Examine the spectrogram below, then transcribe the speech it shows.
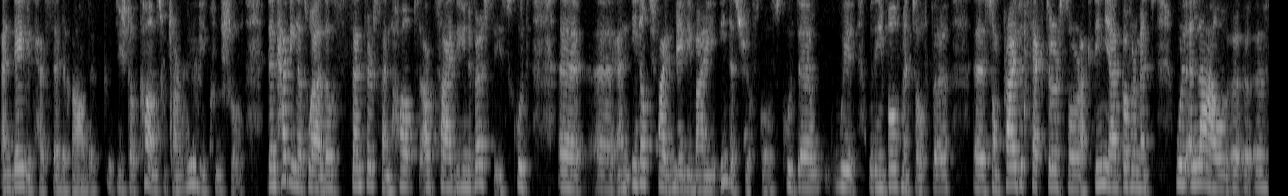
and David has said about the digital commons, which are really crucial. Then having as well those centers and hubs outside the universities could, uh, uh, and identified mainly by industry, of course, could, uh, with, with the involvement of uh, uh, some private sectors or academia, government, will allow a, a,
